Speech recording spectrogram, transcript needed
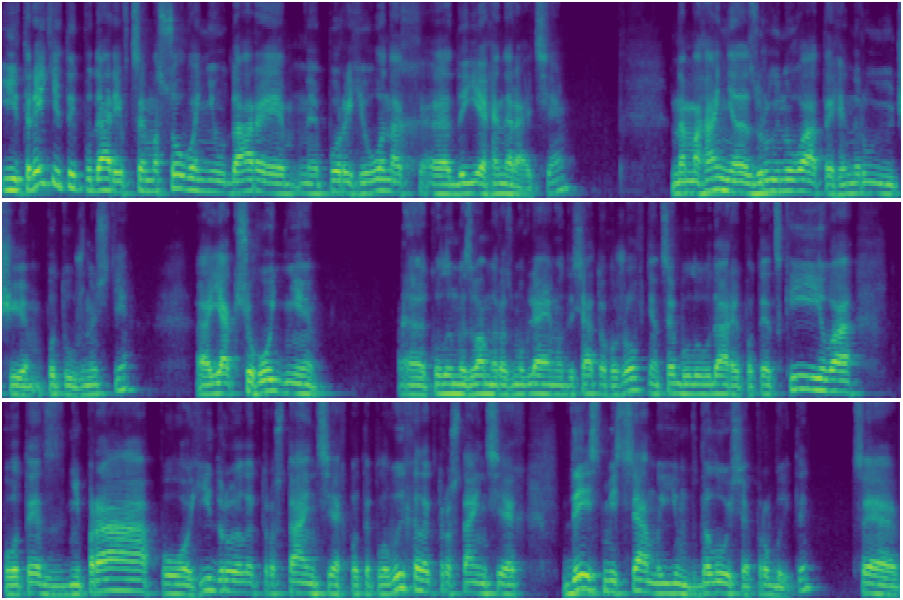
І третій тип ударів це масовані удари по регіонах, де є генерація намагання зруйнувати генеруючі потужності. Е, Як сьогодні, е, коли ми з вами розмовляємо 10 жовтня, це були удари по ТЕЦ Києва, по ТЕЦ Дніпра, по гідроелектростанціях, по теплових електростанціях. Десь місцями їм вдалося пробити. Це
